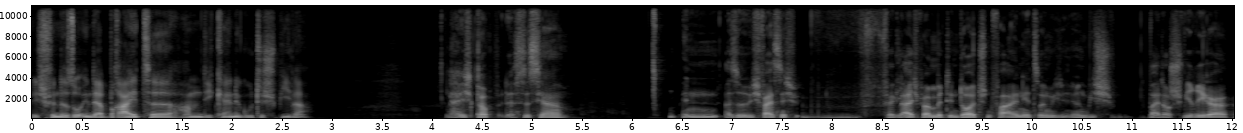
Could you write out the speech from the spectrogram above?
ich finde, so in der Breite haben die keine gute Spieler. Ja, ich glaube, das ist ja in, also ich weiß nicht, vergleichbar mit den deutschen Vereinen jetzt irgendwie, irgendwie weitaus schwieriger,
